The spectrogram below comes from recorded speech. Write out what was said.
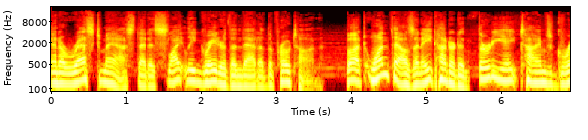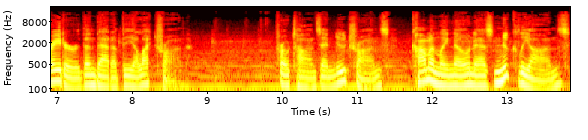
and a rest mass that is slightly greater than that of the proton, but 1,838 times greater than that of the electron. Protons and neutrons, commonly known as nucleons,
